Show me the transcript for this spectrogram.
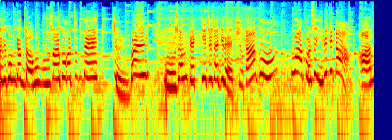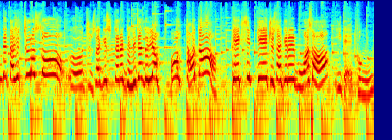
주사기 공격 너무 무서울 것 같은데. 출발! 그래 추가하고. 와 벌써 200개다. 안돼 다시 줄었어. 어, 주사기 숫자를 늘리자 늘려. 어 다 왔다. 110개의 주사기를 모아서 이제 공격!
